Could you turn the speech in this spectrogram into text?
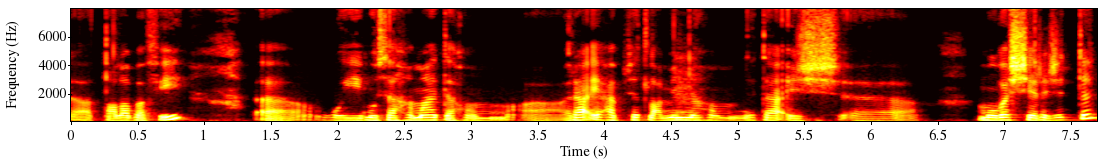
الطلبة فيه آه، ومساهماتهم آه، رائعة بتطلع منهم نتائج مبشرة جدا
